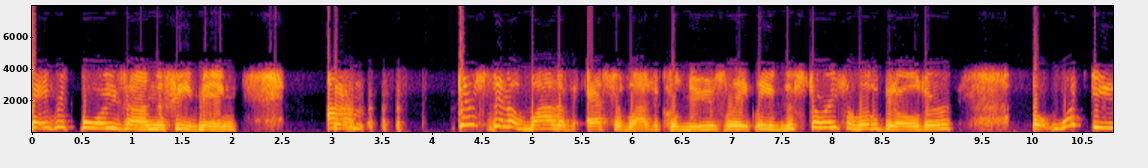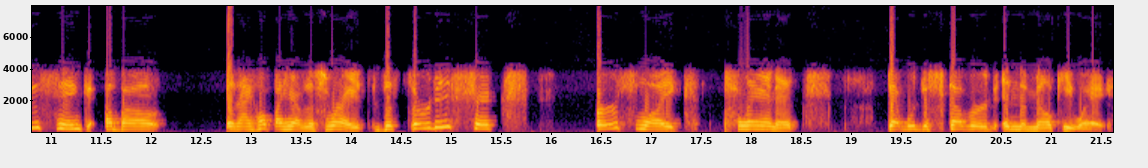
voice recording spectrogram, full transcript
favorite boys on this evening. Um, there's been a lot of astrological news lately. The story's a little bit older, but what do you think about, and I hope I have this right, the 36 Earth like planets that were discovered in the Milky Way?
